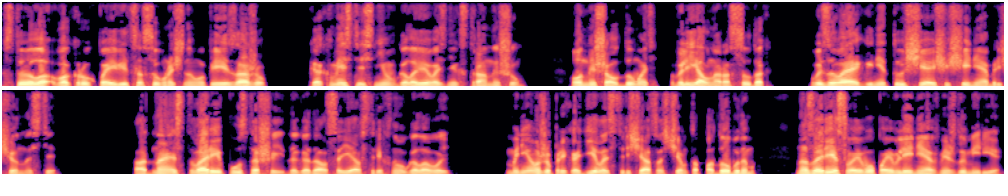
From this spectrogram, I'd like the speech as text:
Стоило вокруг появиться сумрачному пейзажу, как вместе с ним в голове возник странный шум. Он мешал думать, влиял на рассудок, вызывая гнетущее ощущение обреченности. «Одна из тварей пустошей», — догадался я, встряхнув головой. «Мне уже приходилось встречаться с чем-то подобным на заре своего появления в Междумирье.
